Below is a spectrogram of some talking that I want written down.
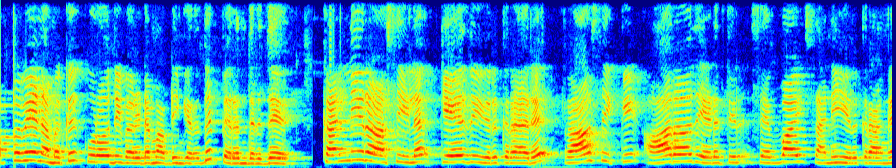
அப்போவே நமக்கு குரோதி வருடம் அப்படிங்கிறது பிறந்துருது. கன்னி ராசியில் கேது இருக்கிறாரு. ராசிக்கு ஆறாவது இடத்தில் செவ்வாய் சனி இருக்கிறாங்க.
